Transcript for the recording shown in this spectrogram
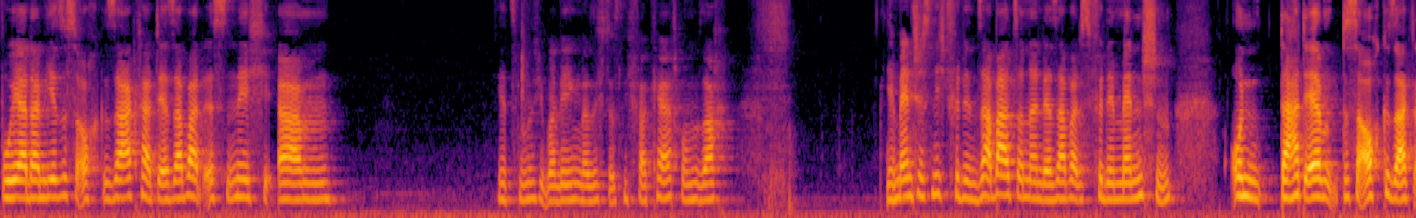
wo ja dann Jesus auch gesagt hat, der Sabbat ist nicht, ähm, jetzt muss ich überlegen, dass ich das nicht verkehrt rum sage, der Mensch ist nicht für den Sabbat, sondern der Sabbat ist für den Menschen. Und da hat er das auch gesagt,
